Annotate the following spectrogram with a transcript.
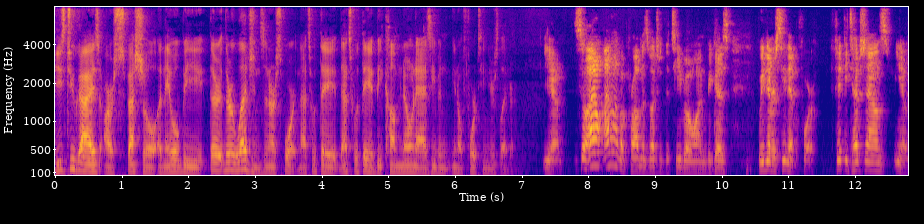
these two guys are special and they will be they're they're legends in our sport and that's what they that's what they have become known as even you know 14 years later Yeah. So I don't I don't have a problem as much with the Tebow one because we've never seen that before. 50 touchdowns, you know,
